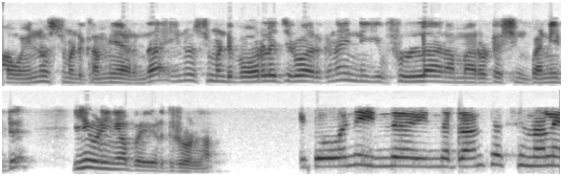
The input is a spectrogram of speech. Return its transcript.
அவங்க இன்வெஸ்ட்மெண்ட் கம்மியா இருந்தா இன்வெஸ்ட்மெண்ட் இப்போ ஒரு லட்ச ரூபா இருக்குன்னா இன்னைக்கு ஃபுல்லா நம்ம ரொட்டேஷன் பண்ணிட்டு ஈவினிங்கா போய் எடுத்துட்டு வரலாம். இப்போ வந்து இந்த இந்த டிரான்சாக்ஷனால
